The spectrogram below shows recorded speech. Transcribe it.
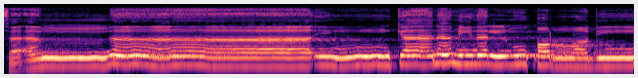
فاما ان كان من المقربين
